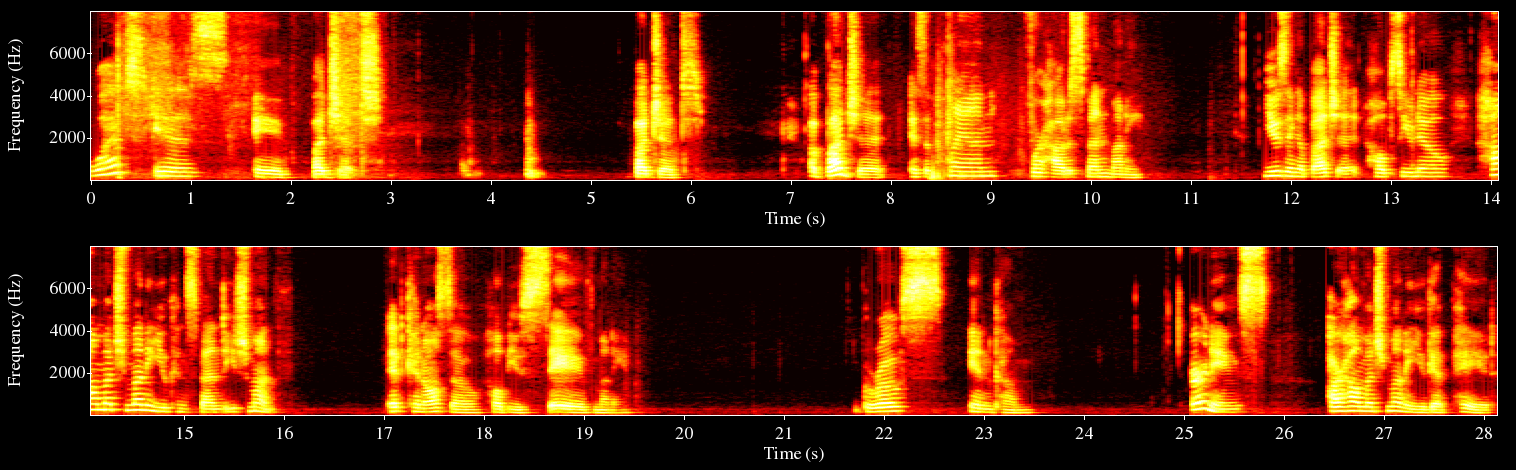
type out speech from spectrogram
What is a budget? Budget. A budget is a plan for how to spend money. Using a budget helps you know how much money you can spend each month. It can also help you save money. Gross income. Earnings are how much money you get paid.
